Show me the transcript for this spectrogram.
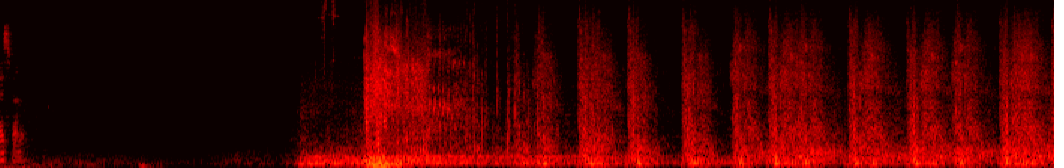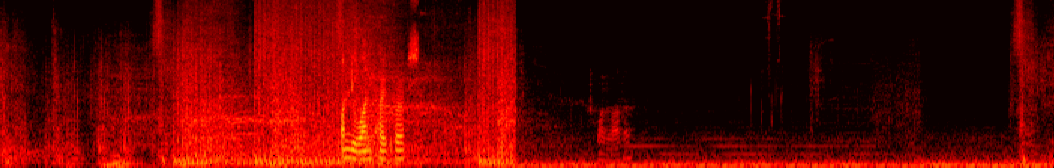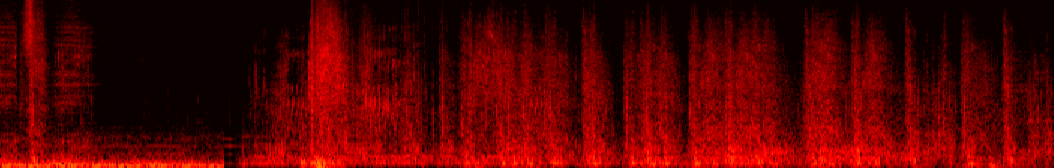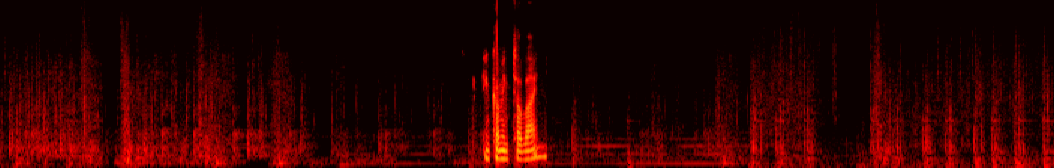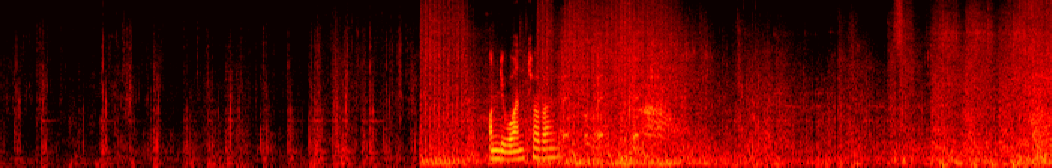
Man. Only one pipe works. One lava. Incoming turbine. Only one turbine.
